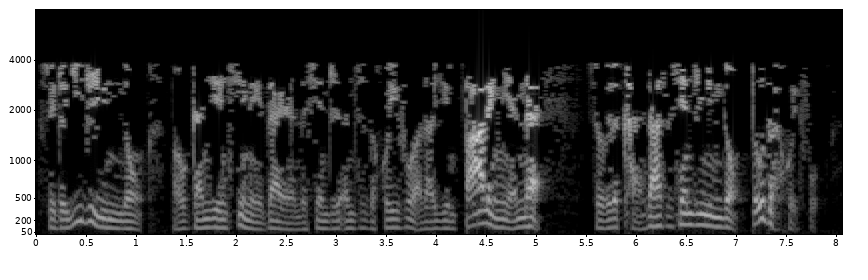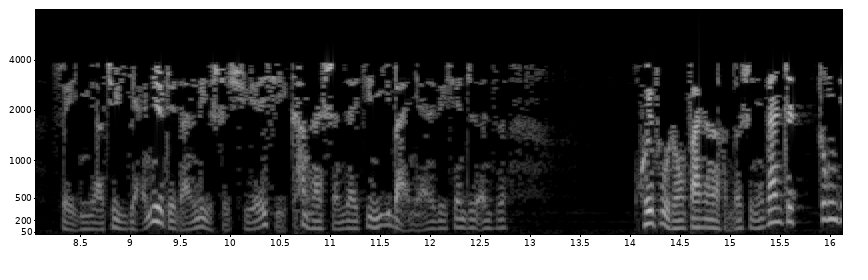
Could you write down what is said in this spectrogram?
随着医治运动，包括干净信那一代人的先知恩赐的恢复，到一九八零年代。所谓的堪萨斯先知运动都在恢复，所以你要去研究这段历史，学习看看神在近一百年的对先知恩赐恢复中发生了很多事情，但是这中间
